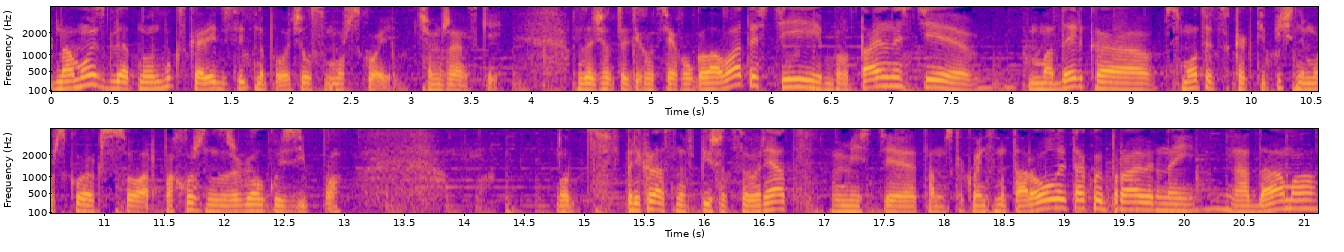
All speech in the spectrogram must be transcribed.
на мой взгляд, ноутбук скорее действительно получился мужской, чем женский. За счет этих вот всех угловатостей, брутальности, моделька смотрится как типичный мужской аксессуар, похож на зажигалку Zippo. Вот прекрасно впишется в ряд вместе там с какой-нибудь Моторолой такой правильной, Адама.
